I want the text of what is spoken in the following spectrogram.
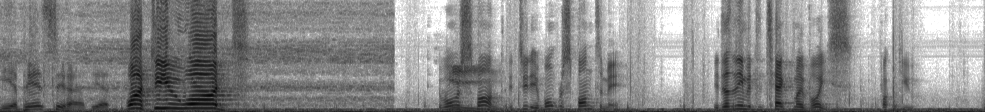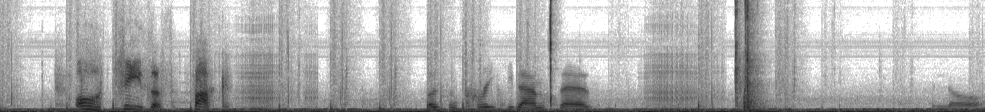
He appears to have, yes. What do you want? It won't respond. It, dude, it won't respond to me. It doesn't even detect my voice. Fuck you. Oh, Jesus, fuck. There's some creaky downstairs. Hello?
